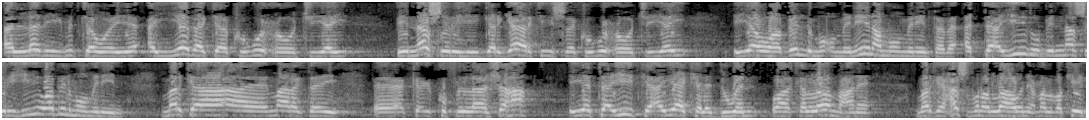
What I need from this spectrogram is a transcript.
Alladii midka weeye ayadaka kugu xoojiyey. Binasrihi gargaarkiisa kugu xoojiyey. Iyo wa bilmu'miniina mu'miniintaba. Ata'yiidu binasrihi wa bilmu'miniin. Marka maaragtay kufilaanshaha iyo ta'yiidka ayaa kala duwan. Waa kala laba macne. Markay xasbuna allah wa nicma alwakiil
